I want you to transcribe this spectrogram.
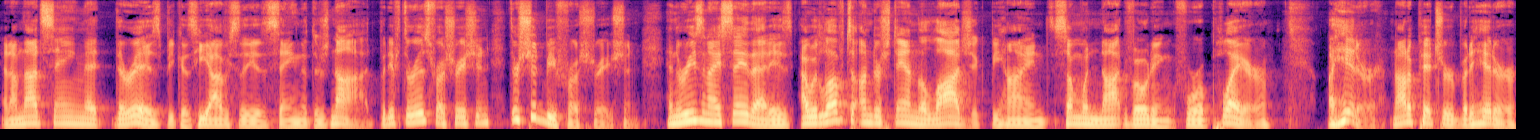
and I'm not saying that there is because he obviously is saying that there's not. But if there is frustration, there should be frustration. And the reason I say that is I would love to understand the logic behind someone not voting for a player a hitter, not a pitcher, but a hitter,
